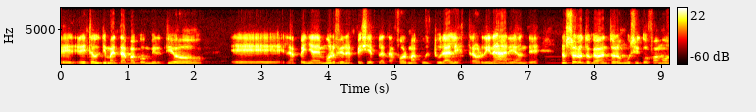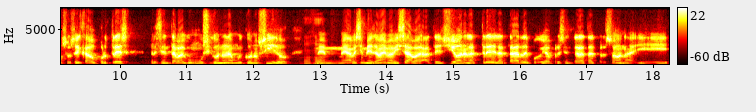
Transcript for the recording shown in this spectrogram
en esta última etapa convirtió eh, la Peña de Morfio una especie de plataforma cultural extraordinaria, donde no solo tocaban todos los músicos famosos, él cada dos por tres presentaba algún músico que no era muy conocido, me- me- a veces me llamaba y me avisaba, atención a las 3 de la tarde porque voy a presentar a tal persona. Y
